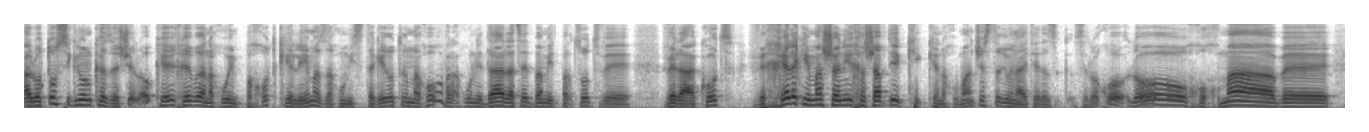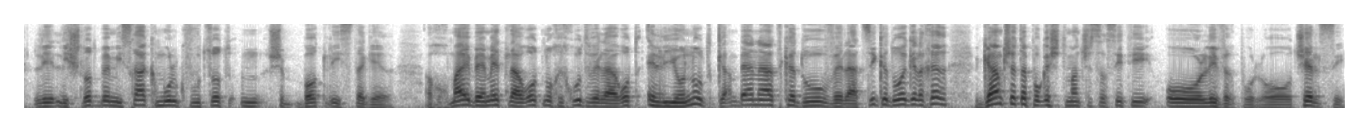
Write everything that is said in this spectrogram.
על אותו סגנון כזה של אוקיי, חבר'ה, אנחנו עם פחות כלים, אז אנחנו נסתגר יותר מאחור, אבל אנחנו נדע לצאת במתפרצות ו- ולעקוץ. וחלק ממה שאני חשבתי, כי, כי אנחנו מנצ'סטר יונייטד, אז זה לא, לא חוכמה ב- לשלוט במשחק מול קבוצות שבאות להסתגר. החוכמה היא באמת להראות נוכחות ולהראות עליונות גם בהנעת כדור ולהציג כדורגל אחר גם כשאתה פוגש את מנצ'סטר סיטי או ליברפול או צ'לסי.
